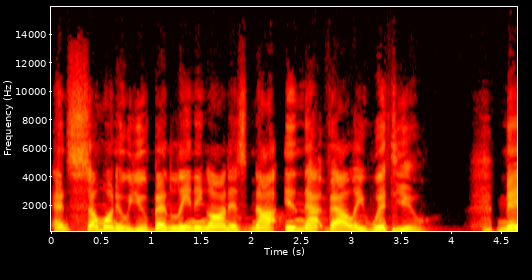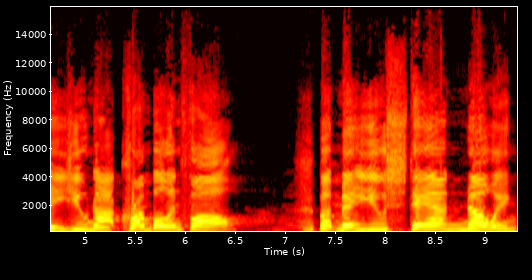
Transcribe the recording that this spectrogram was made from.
and someone who you've been leaning on is not in that valley with you, may you not crumble and fall. But may you stand knowing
